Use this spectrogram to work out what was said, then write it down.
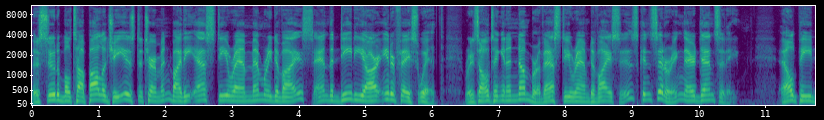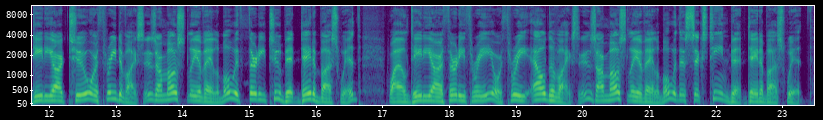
The suitable topology is determined by the SDRAM memory device and the DDR interface width, resulting in a number of SDRAM devices considering their density. LPDDR2 or 3 devices are mostly available with 32-bit data bus width, while DDR33 or 3L devices are mostly available with a 16-bit data bus width.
